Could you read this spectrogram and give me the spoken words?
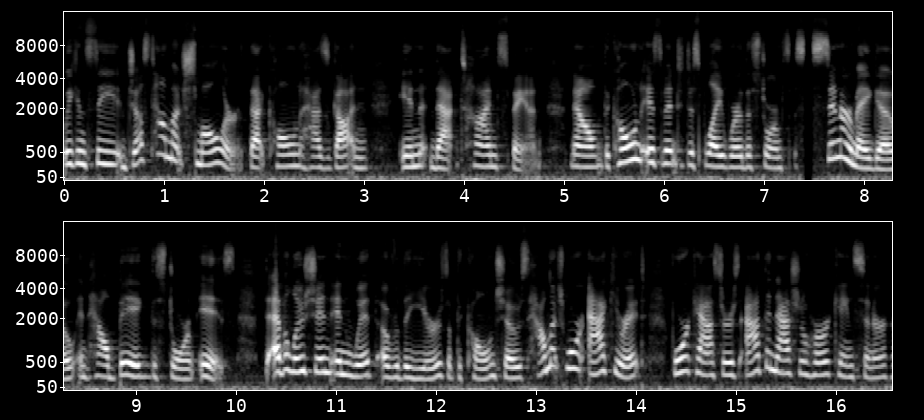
We can see just just how much smaller that cone has gotten in that time span. Now, the cone is meant to display where the storm's center may go and how big the storm is. The evolution in width over the years of the cone shows how much more accurate forecasters at the National Hurricane Center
